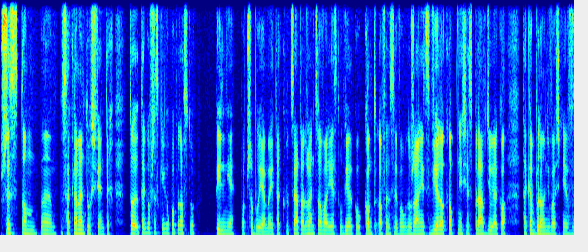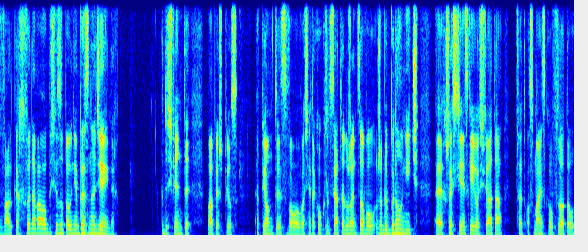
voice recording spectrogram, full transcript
przystąp sakramentów świętych. To, tego wszystkiego po prostu pilnie potrzebujemy. I ta krucjata różańcowa jest tu wielką kontrofensywą. Różaniec wielokrotnie się sprawdził jako taka broń właśnie w walkach, wydawałoby się zupełnie beznadziejnych. Gdy święty papież Pius V zwołał właśnie taką krucjatę różańcową, żeby bronić e, chrześcijańskiego świata przed osmańską flotą,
